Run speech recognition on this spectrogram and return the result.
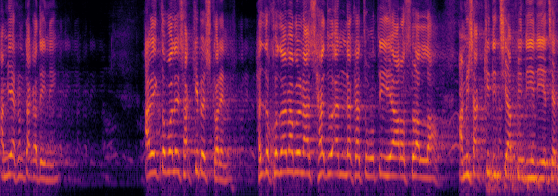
আমি এখন টাকা দেই নাই। আরেক তো বলে সাক্ষী পেশ করেন। হাজরত খোজাইমা বলেন, আশহাদু আন্নাকা তুতি ইয়া আমি সাক্ষী দিচ্ছি, আপনি দিয়ে দিয়েছেন।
